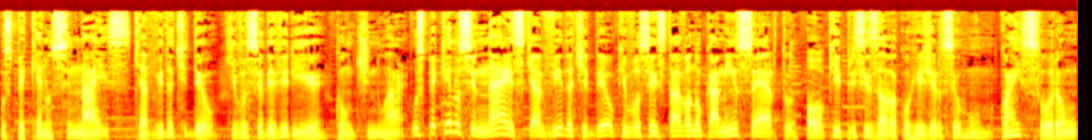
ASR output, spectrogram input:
os pequenos sinais que a vida te deu que você deveria continuar. Os pequenos sinais que a vida te deu que você estava no caminho certo ou que precisava corrigir o seu rumo. Quais foram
